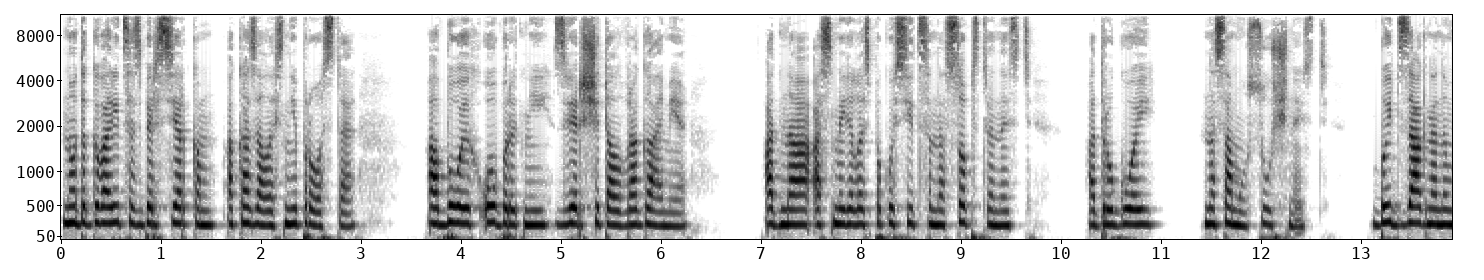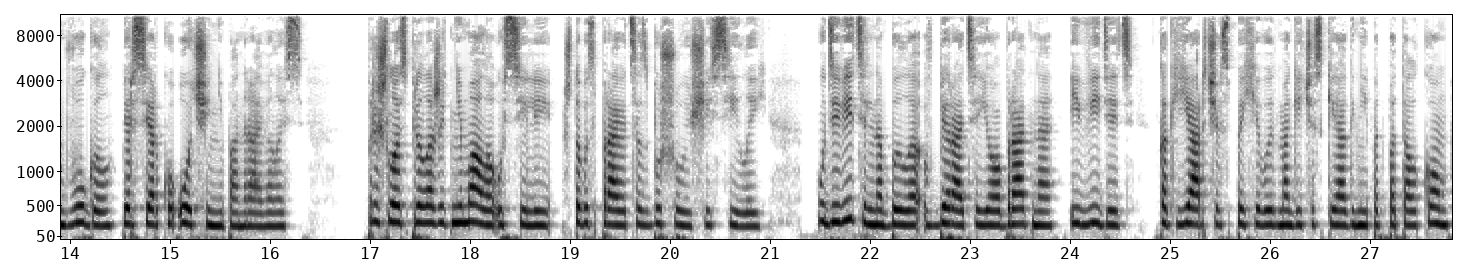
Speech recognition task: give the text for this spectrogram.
Но договориться с берсерком оказалось непросто – Обоих оборотней зверь считал врагами. Одна осмелилась покуситься на собственность, а другой — на саму сущность. Быть загнанным в угол берсерку очень не понравилось. Пришлось приложить немало усилий, чтобы справиться с бушующей силой. Удивительно было вбирать ее обратно и видеть, как ярче вспыхивают магические огни под потолком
